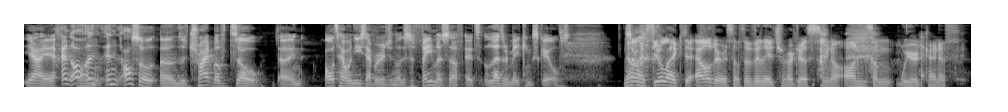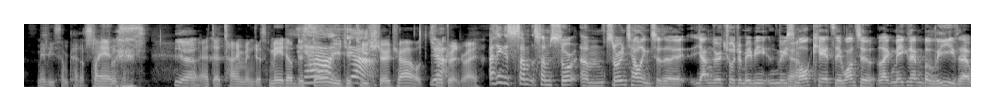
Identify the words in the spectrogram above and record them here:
Yeah, yeah, and all, and, and also uh, the tribe of Zhou uh, in all Taiwanese Aboriginal is famous of its leather making skills. No, So- I feel like the elders of the village are just, you know, on some weird kind of, maybe some kind of plans Yeah, uh, at that time and just made up the Yeah, story to yeah. teach their child, children, right? I think it's some some sort um storytelling to the younger children, maybe maybe small kids. They want to like make them believe that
